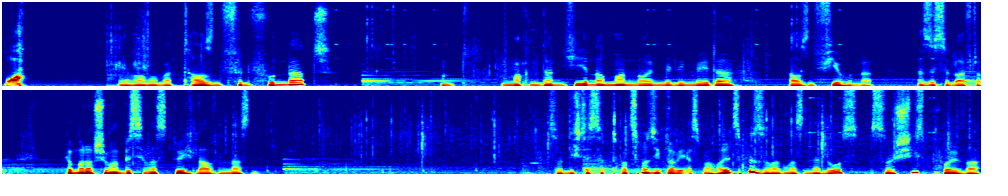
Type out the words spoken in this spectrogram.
Boah! Hier machen wir mal 1500. Und machen dann hier nochmal 9 mm 1400. Das ist läuft doch. Können wir doch schon mal ein bisschen was durchlaufen lassen. So, nichtsdestotrotz muss ich, glaube ich, erstmal Holz besorgen. Was ist denn da los? So, Schießpulver.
